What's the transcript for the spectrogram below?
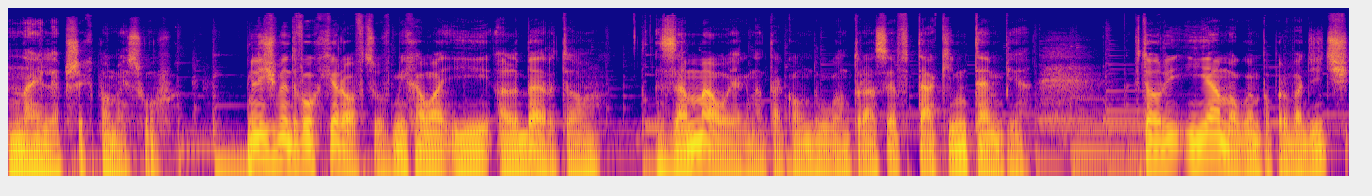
najlepszych pomysłów. Mieliśmy dwóch kierowców, Michała i Alberto. Za mało jak na taką długą trasę w takim tempie. W teorii i ja mogłem poprowadzić,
